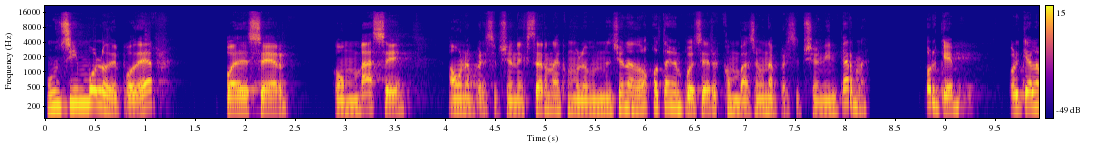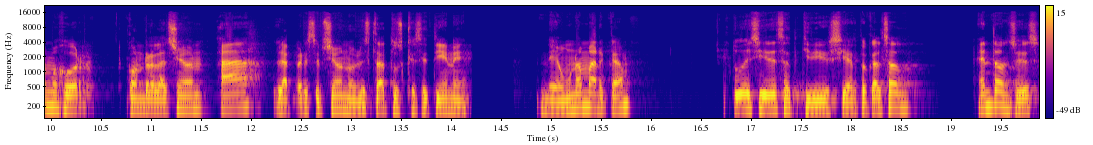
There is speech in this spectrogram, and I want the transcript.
Un símbolo de poder puede ser con base a una percepción externa, como lo hemos mencionado, o también puede ser con base a una percepción interna. ¿Por qué? Porque a lo mejor con relación a la percepción o el estatus que se tiene de una marca, tú decides adquirir cierto calzado. Entonces,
